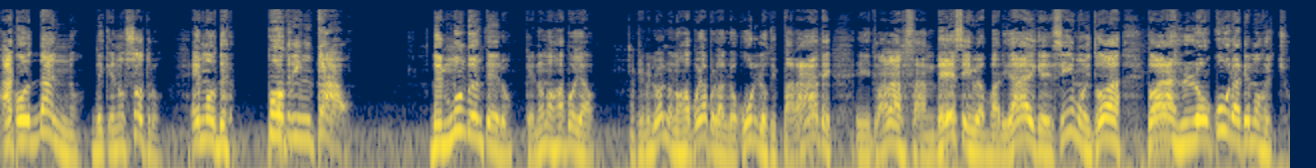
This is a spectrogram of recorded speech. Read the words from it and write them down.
Acordarnos de que nosotros hemos despotrincado del mundo entero que no nos ha apoyado. En primer lugar, no nos apoya por las locuras y los disparates y todas las sandeces y barbaridades que decimos y todas, todas las locuras que hemos hecho.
